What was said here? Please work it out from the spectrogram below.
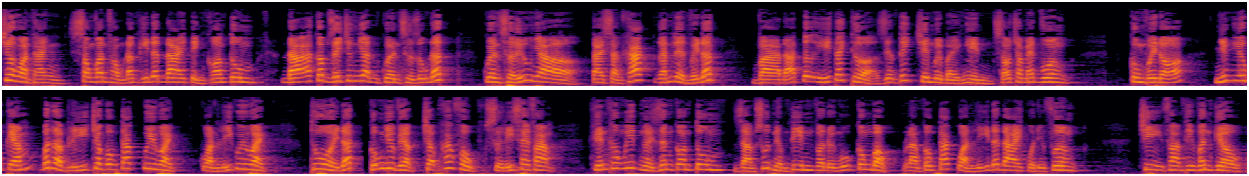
chưa hoàn thành, song văn phòng đăng ký đất đai tỉnh Con Tum đã cấp giấy chứng nhận quyền sử dụng đất, quyền sở hữu nhà ở, tài sản khác gắn liền với đất và đã tự ý tách thửa diện tích trên 17.600 m2. Cùng với đó, những yếu kém bất hợp lý trong công tác quy hoạch, quản lý quy hoạch, thu hồi đất cũng như việc chậm khắc phục, xử lý sai phạm khiến không ít người dân Con Tum giảm sút niềm tin vào đội ngũ công bộc làm công tác quản lý đất đai của địa phương. Chị Phạm Thị Vân Kiều,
